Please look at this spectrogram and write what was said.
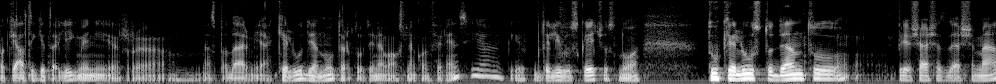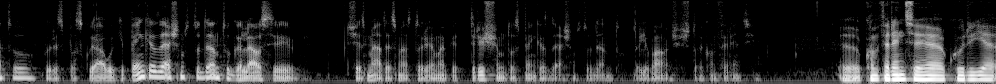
pakelti kitą lygmenį ir mes padarėm ją kelių dienų tarptautinę mokslinę konferenciją ir dalyvių skaičius nuo tų kelių studentų prieš 60 metų, kuris paskui augo iki 50 studentų, galiausiai šiais metais mes turėjome apie 350 studentų dalyvaujančių šitoje konferencijoje. Konferencijoje, kurie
